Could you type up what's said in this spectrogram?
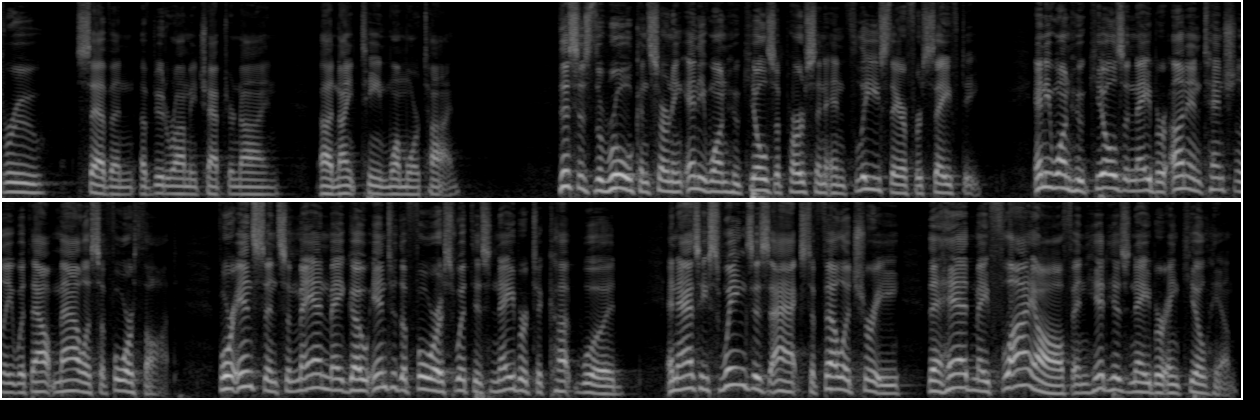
through 7 of Deuteronomy chapter 9, uh, 19 one more time. This is the rule concerning anyone who kills a person and flees there for safety. Anyone who kills a neighbor unintentionally without malice aforethought. For instance, a man may go into the forest with his neighbor to cut wood, and as he swings his axe to fell a tree, the head may fly off and hit his neighbor and kill him.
